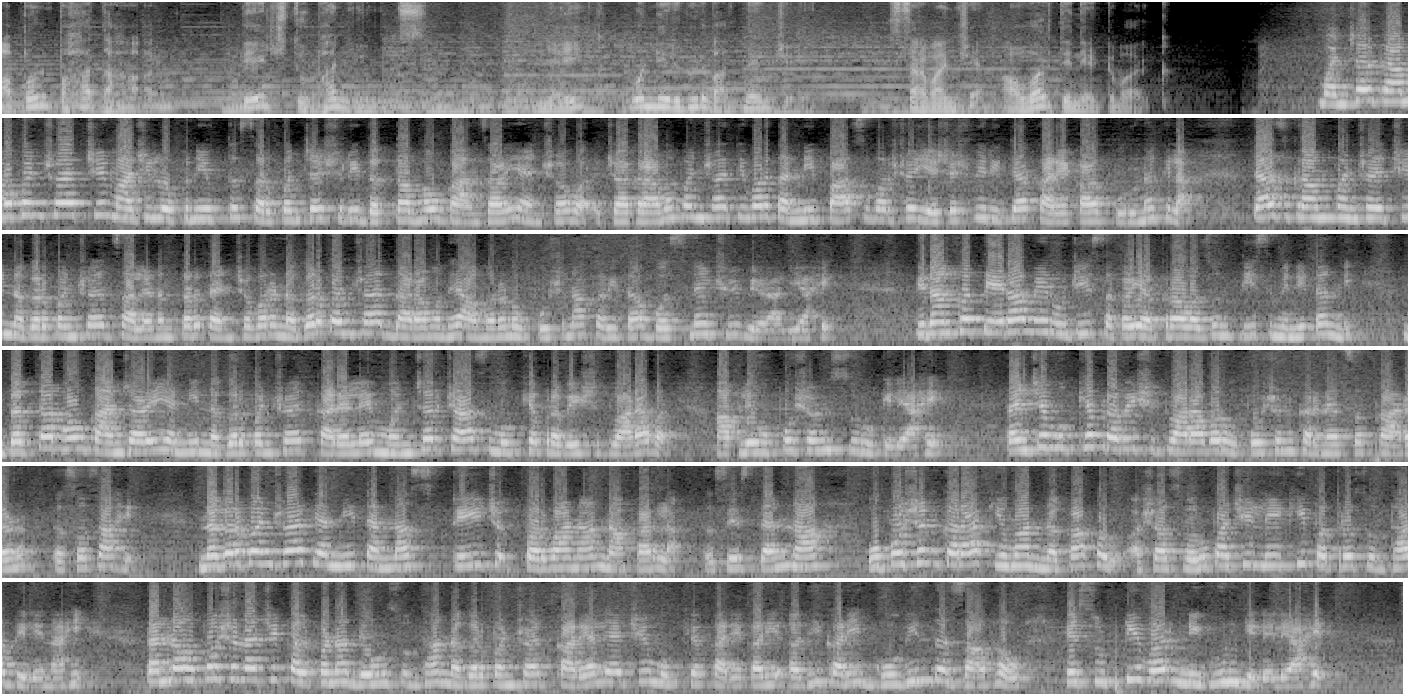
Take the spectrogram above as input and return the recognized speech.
आपण पाहत आहात तेज तुफा न्यूज. न्यायिक व निर्भीड बातम्यांचे. सर्वांचे आवडते नेटवर्क. मंचर ग्रामपंचायतचे माजी लोकनियुक्त सरपंच श्री दत्ताभाऊ गांजाळे यांच्यावर ज्या ग्रामपंचायतीवर त्यांनी पाच वर्ष यशस्वीरित्या कार्यकाळ पूर्ण केला त्याच ग्रामपंचायतची नगरपंचायत झाल्यानंतर त्यांच्यावर नगरपंचायत दारामध्ये आमरण उपोषणाकरिता बसण्याची वेळ आली आहे. दिनांक तेरा मे रोजी सकाळी अकरा वाजून तीस मिनिटांनी दत्ताभाऊ गांजाळे यांनी नगरपंचायत कार्यालय मंचरच्याच मुख्य प्रवेशद्वारावर आपले उपोषण सुरू केले आहे. त्यांचे मुख्य प्रवेशद्वारावर उपोषण करण्याचं कारण तसंच आहे. नगरपंचायत यांनी त्यांना स्टेज परवाना नाकारला. तसेच त्यांना उपोषण करा किंवा नका करू अशा स्वरूपाची लेखी पत्र सुद्धा दिले नाही. त्यांना उपोषणाची कल्पना देऊन सुद्धा नगरपंचायत कार्यालयाचे मुख्य कार्यकारी अधिकारी गोविंद जाधव हे सुट्टीवर निघून गेलेले आहेत.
